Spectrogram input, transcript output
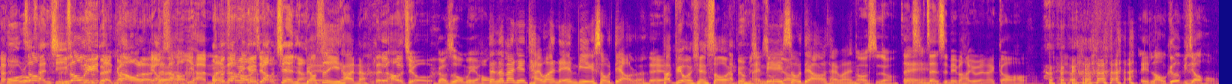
美国洛杉矶终于等到了，表示了好遗憾嘛我们终于可以道，歉了。表示遗憾呐、等了好久。表示我们也红等了半天，台湾的 NBA 收掉了对，他比我们先收哎、他比我们先收，NBA 掉收掉了台湾的然后是哦，对暂时没办法有人来告哈。哎，老歌比较红，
